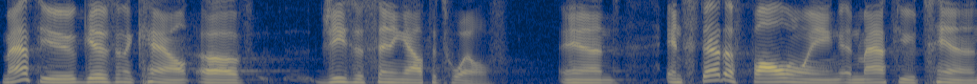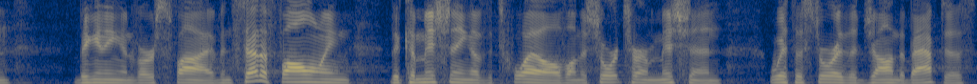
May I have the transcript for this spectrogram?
Matthew gives an account of Jesus sending out the 12. And instead of following in Matthew 10, beginning in verse 5, instead of following the commissioning of the 12 on the short term mission with the story of John the Baptist,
